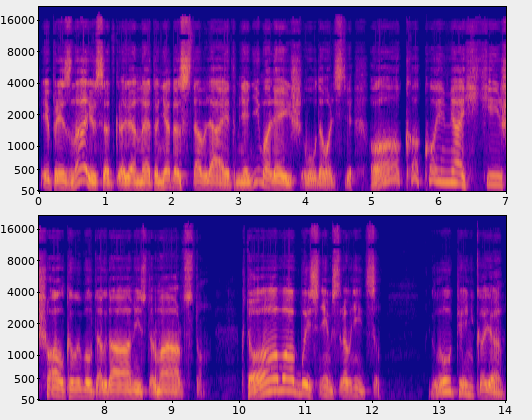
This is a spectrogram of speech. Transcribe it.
И признаюсь откровенно, это не доставляет мне ни малейшего удовольствия. О, какой мягкий и шелковый был тогда мистер Марстон! Кто мог бы с ним сравниться? Глупенькая,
